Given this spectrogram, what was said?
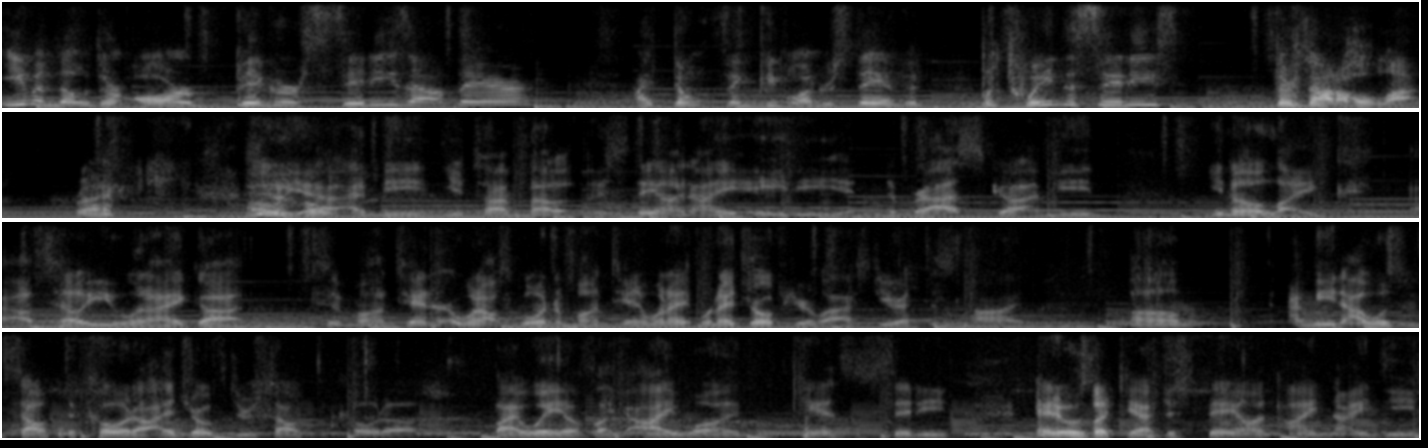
even though there are bigger cities out there, I don't think people understand that between the cities, there's not a whole lot, right? Oh know? yeah, I mean, you're talking about stay on I eighty in Nebraska. I mean, you know, like I'll tell you, when I got to Montana, or when I was going to Montana, when I when I drove here last year at this time, um, I mean, I was in South Dakota. I drove through South Dakota by way of like Iowa and Kansas City, and it was like, yeah, just stay on I ninety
